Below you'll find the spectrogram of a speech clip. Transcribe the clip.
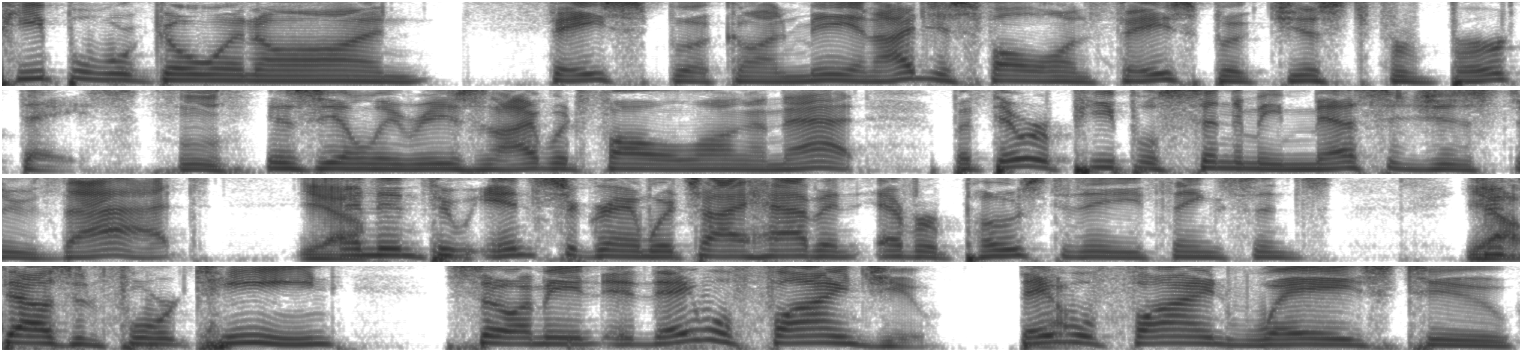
people were going on Facebook on me, and I just follow on Facebook just for birthdays. Hmm. Is the only reason I would follow along on that. But there were people sending me messages through that yeah. And then through Instagram, which I haven't ever posted anything since yeah. 2014. So, I mean, they will find you. They yeah. will find ways to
